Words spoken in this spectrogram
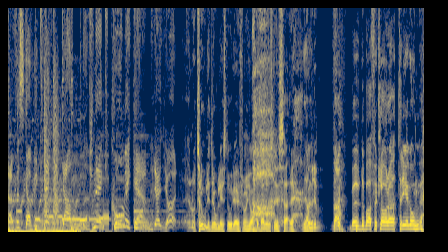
Därför ska vi knäcka. Knäck komikern. Jag gör det. En otroligt rolig historia från Jakob alldeles nyss här. Ja, men det, va? Behövde bara förklara tre gånger.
